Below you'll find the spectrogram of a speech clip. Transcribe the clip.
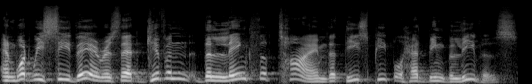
And what we see there is that given the length of time that these people had been believers,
